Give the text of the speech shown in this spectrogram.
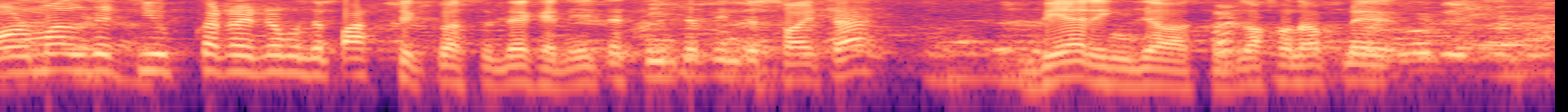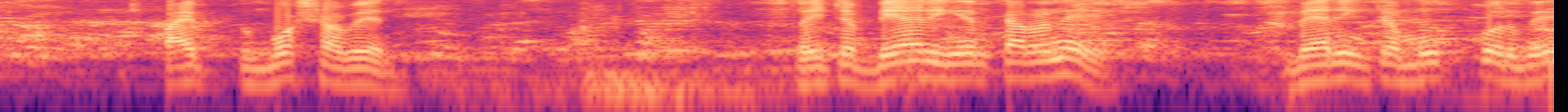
নর্মাল যে টিউব কাটার এটার মধ্যে পার্থক্য আছে দেখেন এটা তিনটা তিনটা ছয়টা বেয়ারিং দেওয়া আছে। যখন আপনি পাইপ বসাবেন তো এটা বেয়ারিং এর কারণে বেয়ারিংটা মুভ করবে।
